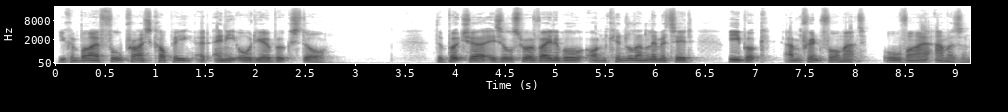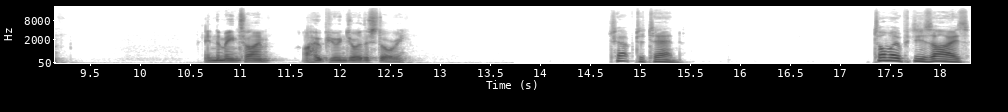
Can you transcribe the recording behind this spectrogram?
you can buy a full price copy at any audiobook store. The Butcher is also available on Kindle Unlimited, ebook, and print format, all via Amazon. In the meantime, I hope you enjoy the story. Chapter 10 Tom opened his eyes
